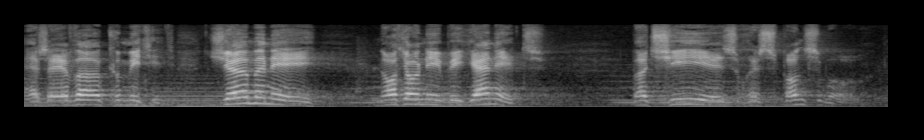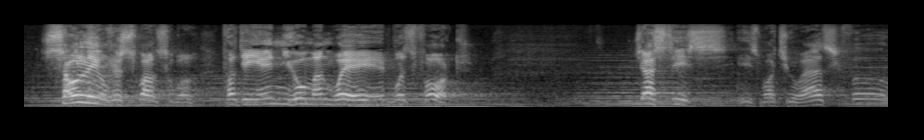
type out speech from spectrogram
has ever committed. Germany not only began it, but she is responsible, solely responsible for the inhuman way it was fought. Justice is what you ask for.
